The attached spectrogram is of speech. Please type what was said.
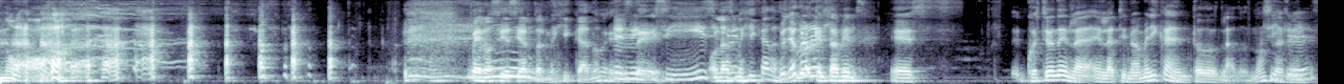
No. Pero sí es cierto, el mexicano es El me- de- sí, sí O las mexicanas. Pues yo creo que también es cuestión en, la, en Latinoamérica en todos lados, ¿no? ¿Sí También crees?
